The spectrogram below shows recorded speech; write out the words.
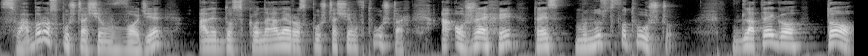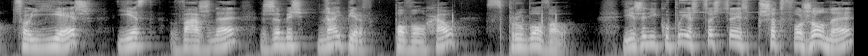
słabo rozpuszcza się w wodzie, ale doskonale rozpuszcza się w tłuszczach, a orzechy to jest mnóstwo tłuszczu. Dlatego to, co jesz, jest ważne, żebyś najpierw powąchał, spróbował. Jeżeli kupujesz coś, co jest przetworzone,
